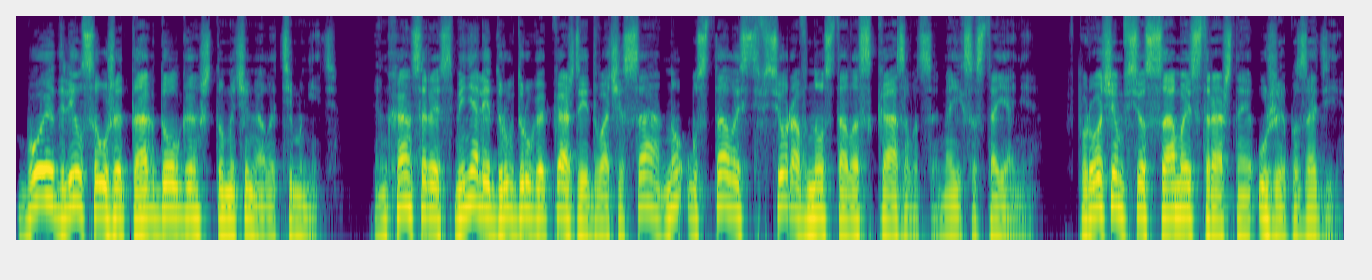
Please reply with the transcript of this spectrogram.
Бой длился уже так долго, что начинало темнеть. Энхансеры сменяли друг друга каждые два часа, но усталость все равно стала сказываться на их состоянии. Впрочем, все самое страшное уже позади.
